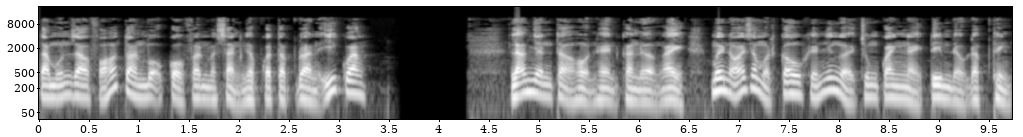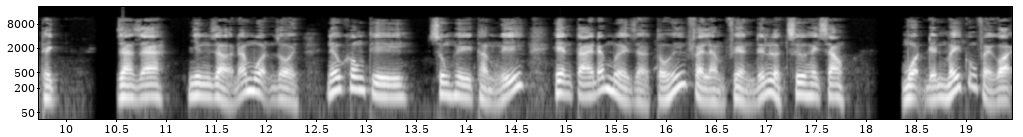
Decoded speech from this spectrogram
Ta muốn giao phó toàn bộ cổ phần và sản nghiệp của tập đoàn ý quang. Lão nhân thở hổn hển cả nửa ngày, mới nói ra một câu khiến những người chung quanh này tim đều đập thình thịch. Ra ra nhưng giờ đã muộn rồi. Nếu không thì sung hy thầm nghĩ, hiện tại đã mười giờ tối, phải làm phiền đến luật sư hay sao? Muộn đến mấy cũng phải gọi.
